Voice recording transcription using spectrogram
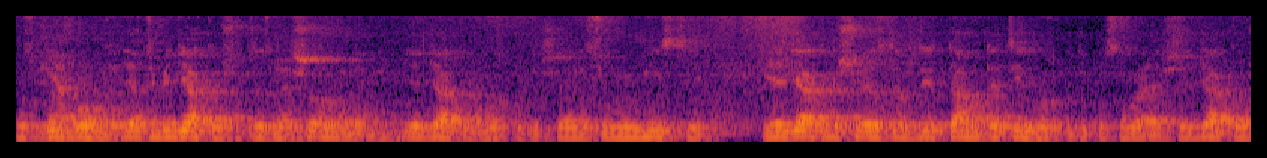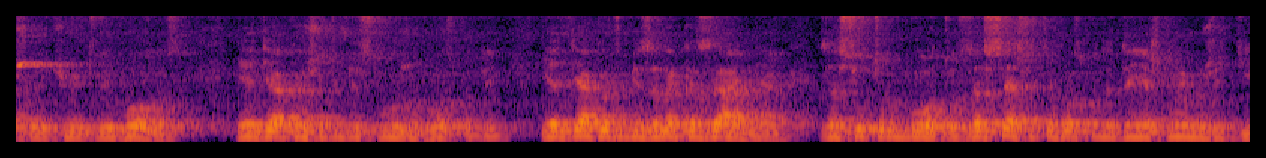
Господь Бог, я тобі дякую, що ти знайшов мене. Я дякую, Господи, що я на цьому місці. Я дякую, що я завжди там, де ти, Господи, посилаєш. Я дякую, що я чую твій голос. Я дякую, що тобі служу, Господи. Я дякую тобі за наказання, за всю турботу, за все, що ти, Господи, даєш в моєму житті.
